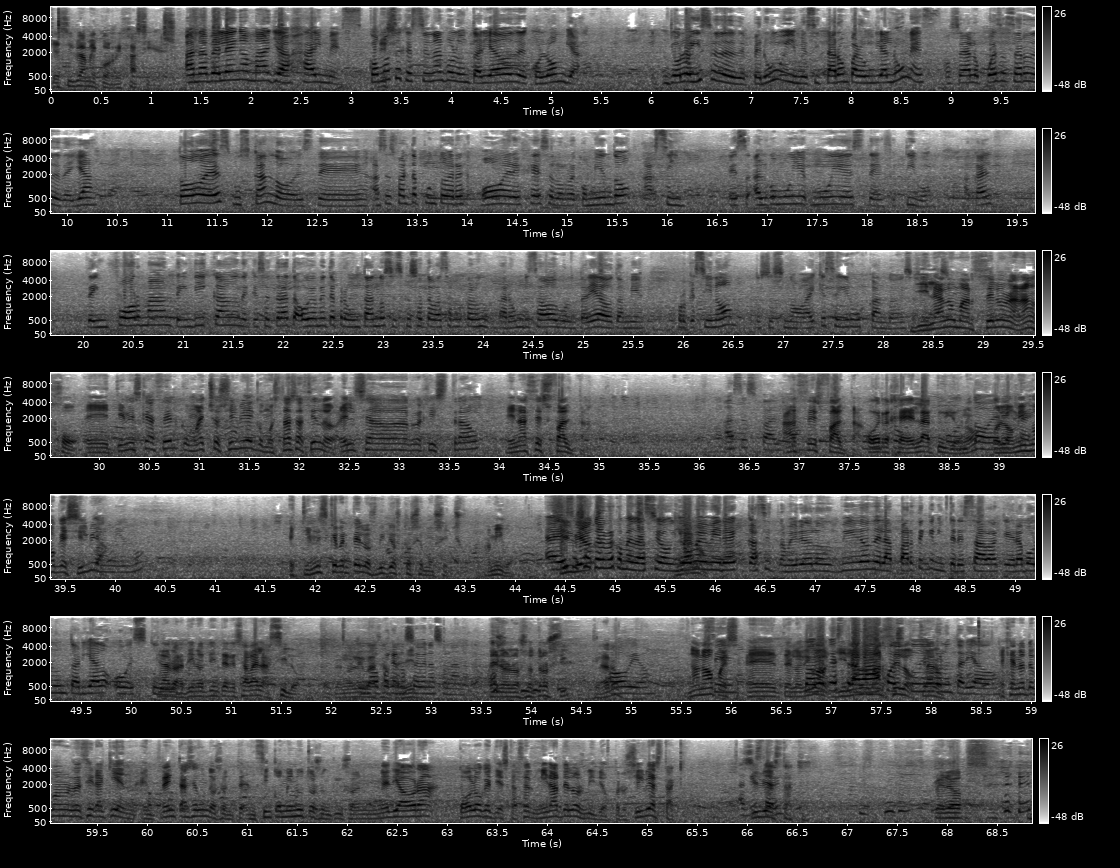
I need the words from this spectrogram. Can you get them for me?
Que Silvia me corrija si eso. Ana Belén Amaya Jaimes, ¿cómo Dice- se gestiona el voluntariado de Colombia? Yo lo hice desde Perú y me citaron para un día lunes, o sea, lo puedes hacer desde allá. Todo es buscando, este, haces falta.org, se lo recomiendo así. Es algo muy, muy este, efectivo. Acá el- te informan, te indican de qué se trata, obviamente preguntando si es que eso te va a servir para un, para un visado de voluntariado también, porque si no, entonces no, hay que seguir buscando. en Gilano Marcelo Naranjo, eh, tienes que hacer como ha hecho Silvia y como estás haciendo. Él se ha registrado en Haces Falta. Haces falta. Haces Falta. Punto- ORG es la tuyo, ¿no? Pues lo mismo que Silvia. Lo mismo. Eh, tienes que verte los vídeos que os hemos hecho, amigo. Esa Silvia, es otra recomendación. Claro. Yo me miré casi la mayoría de los vídeos de la parte que me interesaba, que era voluntariado o estudio. claro, a ti no te interesaba el asilo, porque no lo ibas no, a porque no soy venezolana. ¿no? Pero los otros sí, claro. Obvio. No, no, Sí. pues eh, te lo Todo digo, lo que es Gilano trabajo, Marcelo, estudio y claro. voluntariado. Es que no te podemos decir aquí en, en 30 segundos, en, en 5 minutos o incluso en media hora todo lo que tienes que hacer. Mírate los vídeos, pero Silvia está aquí. Aquí Silvia estoy. está aquí. Pero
